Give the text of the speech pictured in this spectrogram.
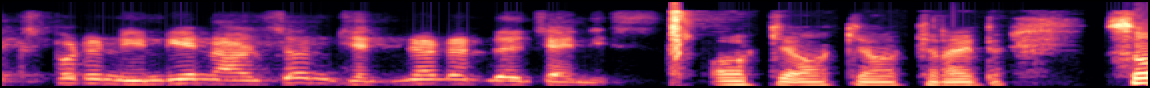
expert in Indian also Chettinad and Chinese okay okay okay right so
